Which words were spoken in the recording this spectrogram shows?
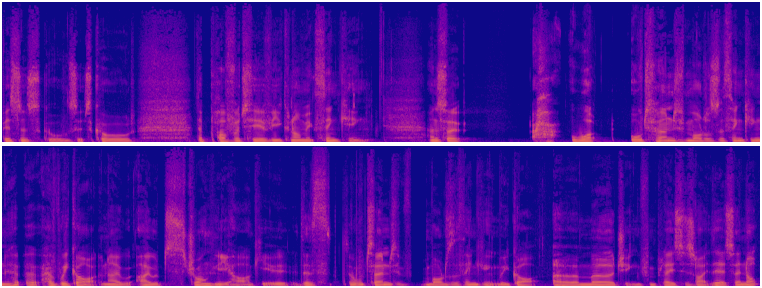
business schools. It's called the poverty of economic thinking. And so, what alternative models of thinking have we got? And I, I would strongly argue that the alternative models of thinking we got are emerging from places like this. They're not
